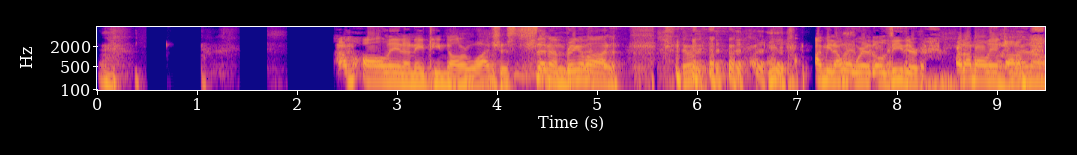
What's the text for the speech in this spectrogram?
I'm all in on eighteen dollar watches. Send them, bring them on. I mean, I won't wear those either, but I'm all in on I them. know.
